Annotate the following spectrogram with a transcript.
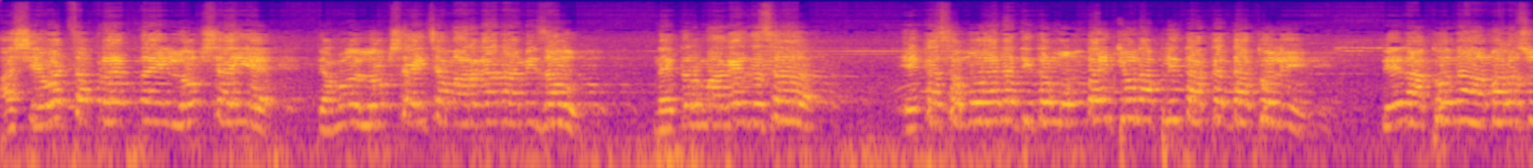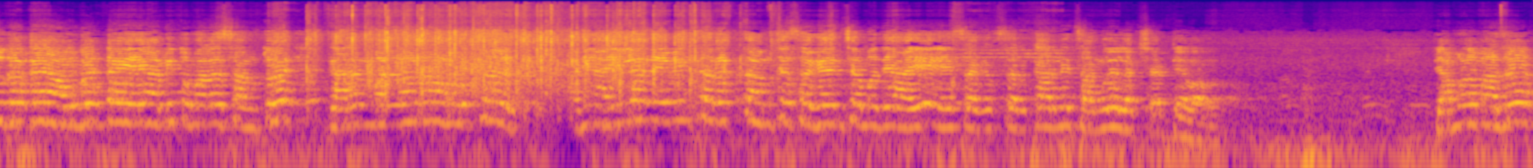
हा शेवटचा प्रयत्न आहे लोकशाही आहे. त्यामुळे लोकशाहीच्या मार्गाने आम्ही जाऊ. नाहीतर मागे जसं एका समूहानं तिथं मुंबईत येऊन आपली ताकद दाखवली ते दाखवणं आम्हाला सुद्धा काय अवघड नाही हे आम्ही तुम्हाला सांगतोय. कारण मल्हारराव होळकर आणि आईला देवींचं रक्त आमच्या सगळ्यांच्या मध्ये आहे हे सरकारने चांगलं लक्षात ठेवावं. त्यामुळे माझं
